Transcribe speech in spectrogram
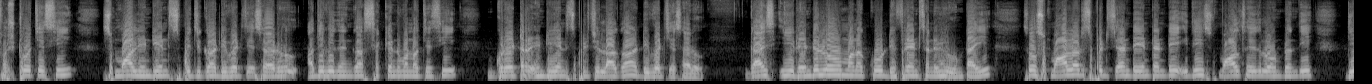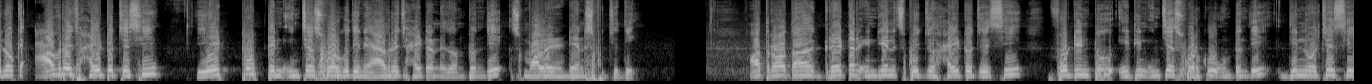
ఫస్ట్ వచ్చేసి స్మాల్ ఇండియన్ స్పిచ్గా డివైడ్ చేశారు. అదేవిధంగా సెకండ్ వన్ వచ్చేసి గ్రేటర్ ఇండియన్ స్పిచ్ లాగా డివైడ్ చేశారు. గైస్ ఈ రెండులో మనకు డిఫరెన్స్ అనేవి ఉంటాయి. సో స్మాలర్ స్పిచ్ అంటే ఏంటంటే ఇది స్మాల్ సైజులో ఉంటుంది. దీని ఒక యావరేజ్ హైట్ వచ్చేసి ఎయిట్ టు టెన్ ఇంచెస్ వరకు దీని యావరేజ్ హైట్ అనేది ఉంటుంది స్మాలర్ ఇండియన్ స్పిచ్ ఇది ఆ తర్వాత గ్రేటర్ ఇండియన్ స్పీచ్ హైట్ వచ్చేసి ఫోర్టీన్ టు ఎయిటీన్ ఇంచెస్ వరకు ఉంటుంది. దీన్ని వచ్చేసి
